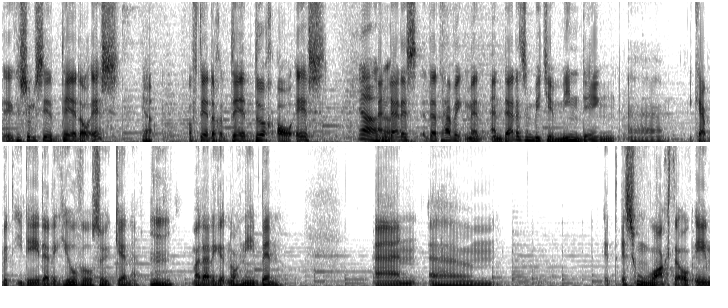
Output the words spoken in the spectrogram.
eh, gesolliciteerd die er al is. Ja. Of die er, die er al is. Ja, En nou, dat is, dat heb ik met, en dat is een beetje mijn ding. Eh, ik heb het idee dat ik heel veel zou kennen, mhm. maar dat ik het nog niet ben. En ehm, het is gewoon wachten op een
